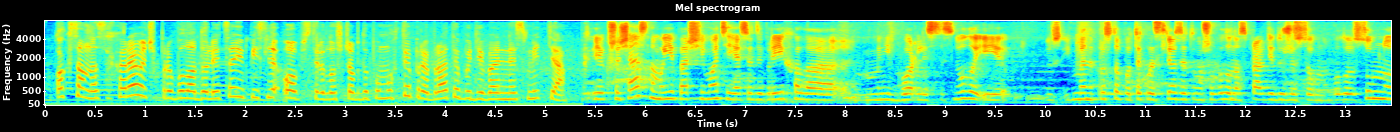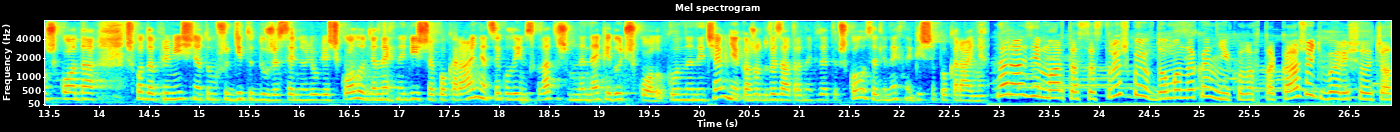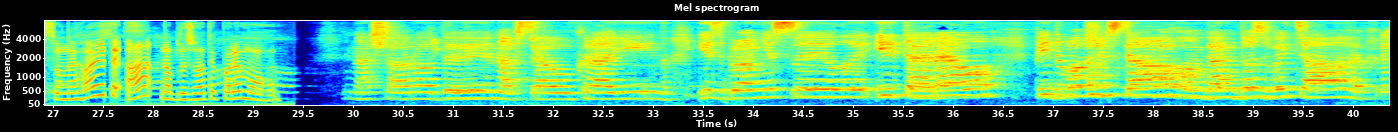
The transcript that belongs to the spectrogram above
Оксана Сахаревич прибула до ліцею після обстрілу, щоб допомогти прибрати будівельне сміття. Якщо чесно, мої перші емоції, я сюди приїхала, мені в горлі стиснуло, і в мене просто потекли сльози, тому що було насправді дуже сумно. Було сумно, шкода, шкода приміщення, тому що діти дуже сильно люблять школу. Для них найбільше покарання це коли їм сказати, що вони не підуть в школу. Коли вони не я кажу, ви завтра не підете в школу. Це для них найбільше покарання. Наразі Марта з сестричкою вдома на канікулах та кажуть, вирішили часу не гаяти, а наближати перемогу. Наша родина, вся Україна, і Збройні сили, і ТРО. Під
